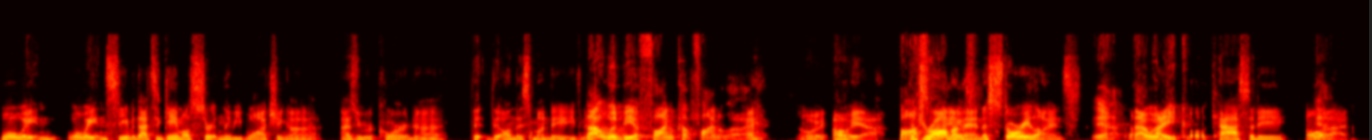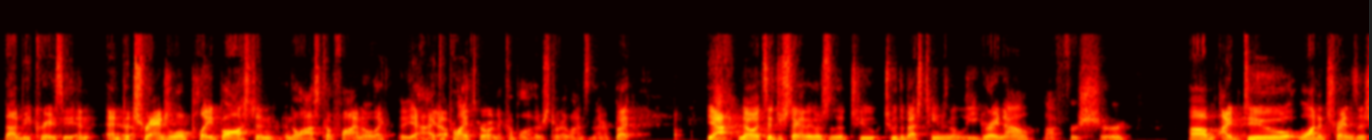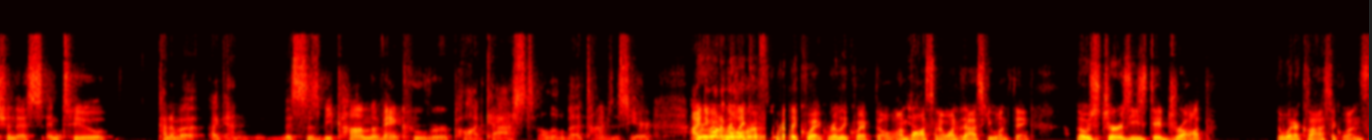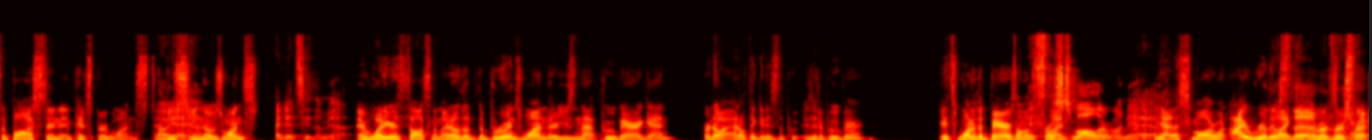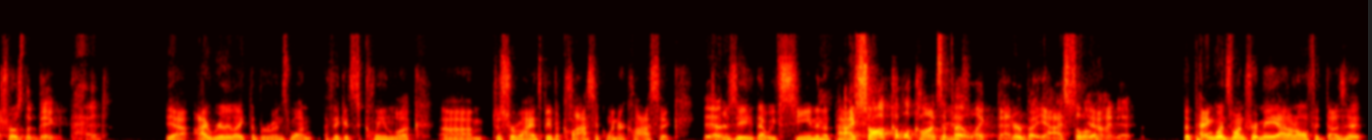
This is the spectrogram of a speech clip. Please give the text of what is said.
we'll wait and we'll wait and see. But that's a game I'll certainly be watching uh, as we record uh, the, the, on this Monday evening. That would be a fun Cup final, though, eh? Oh, oh yeah, Boston, the drama, Vegas. man, the storylines. Yeah, that would Eichel, be cool. Cassidy, all yeah, of that. That'd be crazy. And and yeah. Pietrangelo played Boston in the last Cup final. Like, yeah, I yep. could probably throw in a couple other storylines in there. But yeah, no, it's interesting. I think those are the two two of the best teams in the league right now, uh, for sure. Um, I do want to transition this into kind of a again, this has become a Vancouver podcast a little bit at times this year. I really, do want to really go quick, really quick, really quick though on yeah. Boston. I wanted to ask you one thing. Those jerseys did drop, the Winter Classic ones, the Boston and Pittsburgh ones. Have oh, you yeah, seen yeah. those ones? I did see them, yeah. And what are your thoughts on them? I know the, the Bruins one, they're using that Pooh Bear again. Or no, I don't think it is the Pooh. Is it a Pooh Bear? It's one of the bears on the it's front. The smaller one, yeah, yeah. Yeah, the smaller one. I really like the, the reverse retro is the big head. Yeah, I really like the Bruins one. I think it's a clean look. Um, just reminds me of a classic Winter Classic yeah. jersey that we've seen in the past. I saw a couple concepts I like better, but yeah, I still don't yeah. mind it. The Penguins one for me, I don't know if it does it.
